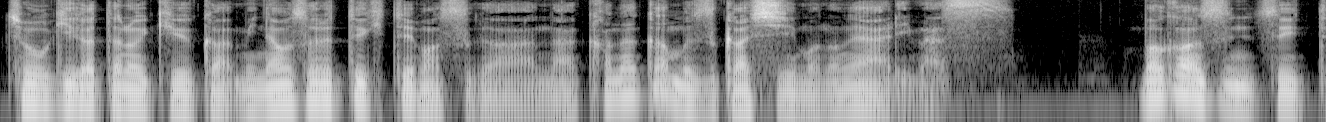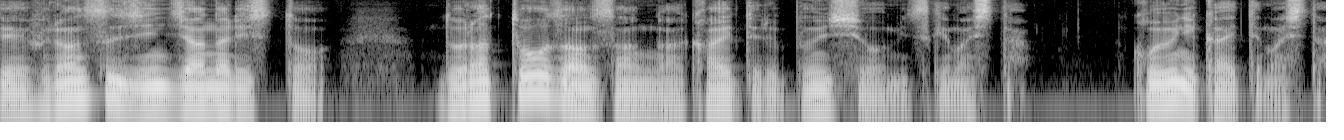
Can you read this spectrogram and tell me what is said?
長期型の休暇見直されてきてますがなかなか難しいものがあります。バカンスについてフランス人ジャーナリストドラ・トーザンさんが書いてる文章を見つけました。こういうふうに書いてました。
